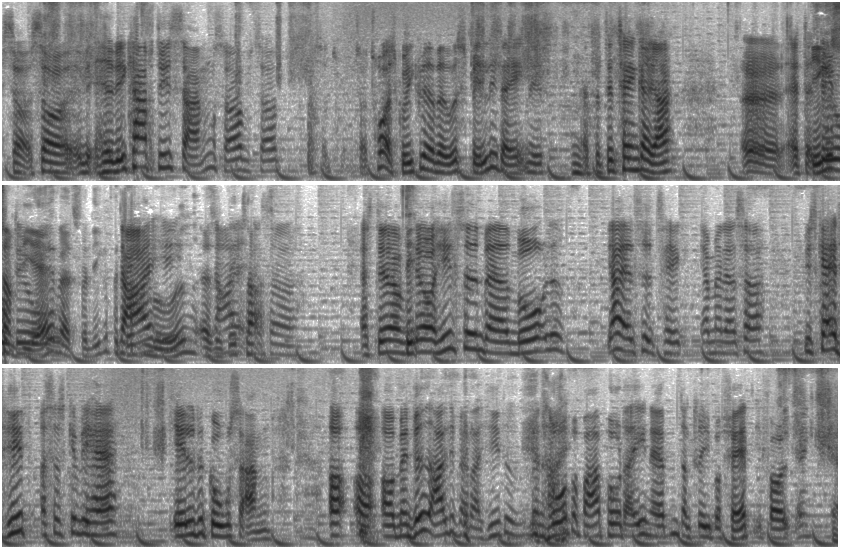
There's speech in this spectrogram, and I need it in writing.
Så, så havde vi ikke haft de sange, så, så, så, så tror jeg sgu ikke, vi havde været ude at spille i dag næsten. Altså, det tænker jeg. Øh, at, Ikke det jo- som det vi jo- er i hvert fald, ikke på Nej, den måde. ikke- Altså, det er klart. Altså, altså det, har, det... det har jo hele tiden været målet. Jeg har altid tænkt, jamen altså, vi skal have et hit, og så skal vi have 11 gode sange. Og, og, og man ved aldrig, hvad der er hittet. Man Nej. håber bare på, at der er en af dem, der griber fat i folk. Ikke? Ja.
